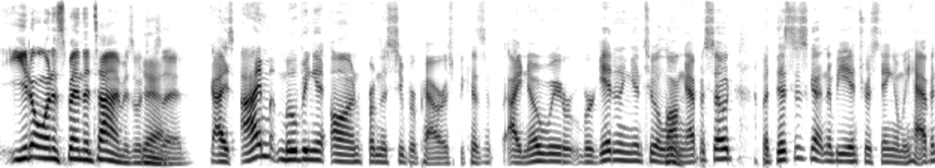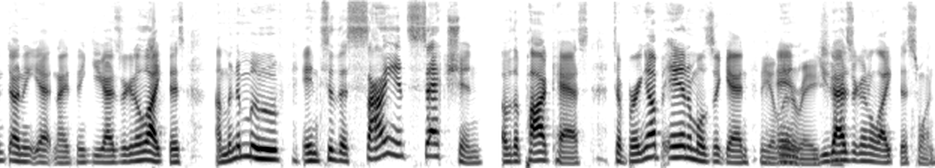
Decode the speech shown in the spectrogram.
You don't want to spend the time, is what Yeah. you're saying. guys i'm moving it on from the superpowers because i know we're we're getting into a long episode but this is going to be interesting and we haven't done it yet and i think you guys are going to like this i'm going to move into the science section of the podcast to bring up animals again The and alliteration. you guys are going to like this one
